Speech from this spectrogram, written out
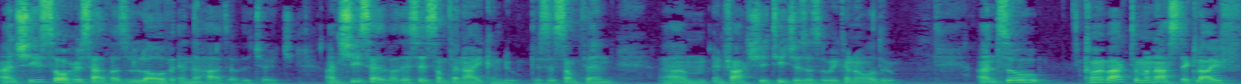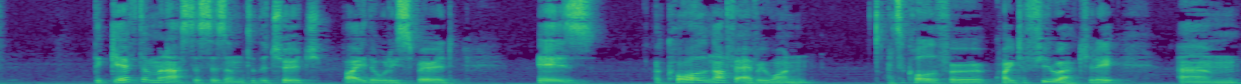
And she saw herself as love in the heart of the church. And she said well this is something i can do. This is something um, in fact she teaches us that we can all do. And so coming back to monastic life the gift of monasticism to the church by the Holy Spirit is a call not for everyone, it's a call for quite a few actually, um,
